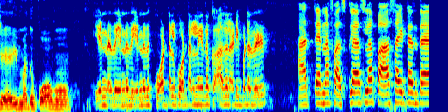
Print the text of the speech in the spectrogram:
சரி மது போவோம். என்னது என்னது என்னது கோட்டல் கோட்டல்னு ஏதோ காதல் அடிபடுது அத்தை நான் ஃபர்ஸ்ட் கிளாஸ்ல பாஸ் ஆயிட்டேன் அத்தை.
